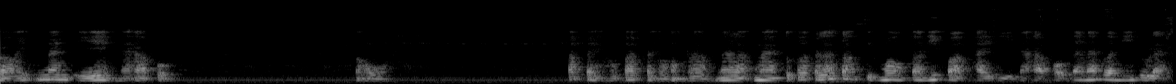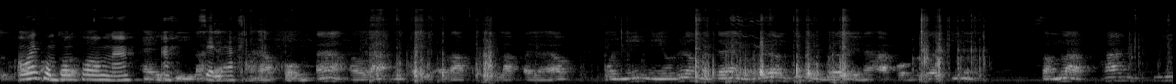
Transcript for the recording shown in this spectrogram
ร้อยนั่นเองนะครับผม โอ้โหป้าแป๋วป้าแป๋วของเราน่ารักมากตัวไปแล้วตอนสิบโมงตอนนี้ปลอดภัยดีนะครับผมดังนั้นวันนี้ดูแลสุขภาพเอาให้ผมขพตัวองๆนะให้อะดีแล้วเสร็จแล้วกันนะครับผมอ่าเอาละเมื่อกี้รับรับไปแล้ว วันนี้มีเรื่องมาแจ้งเรื่องที่หนึ่งเลยนะครับผมเรื่องที่หนึ่งสำหรับท่านที่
